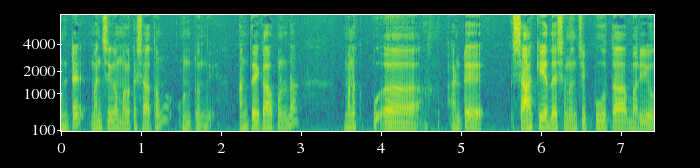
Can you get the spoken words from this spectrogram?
ఉంటే మంచిగా మొలక శాతం ఉంటుంది. అంతేకాకుండా మనకు అంటే శాకీయ దశ నుంచి పూత మరియు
